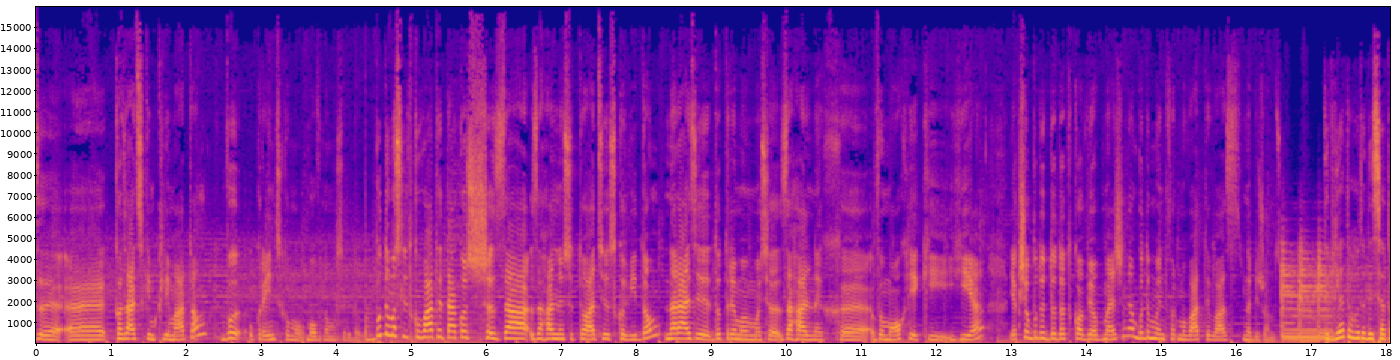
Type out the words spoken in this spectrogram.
з е, козацьким кліматом в українському мовному середовищі. Будемо слідкувати також за загальною ситуацією з ковідом. Наразі дотримуємося загальних е, вимог, які є. Якщо будуть додаткові обмеження, будемо інформувати вас на біжонцю. 9 та 10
